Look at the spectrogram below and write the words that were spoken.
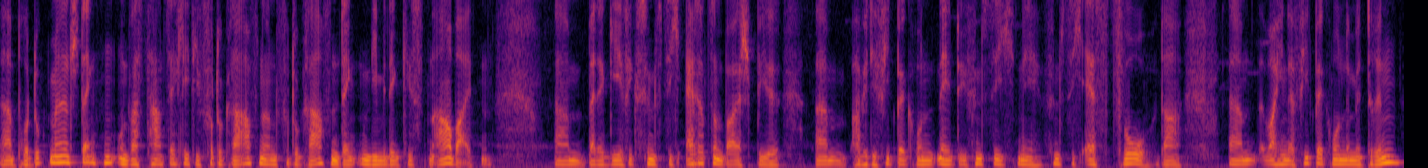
äh, Produktmanager denken und was tatsächlich die Fotografen und Fotografen denken, die mit den Kisten arbeiten. Ähm, bei der GFX 50R zum Beispiel ähm, habe ich die Feedbackrunde, nee, die 50, nee, 50S2, da ähm, war ich in der Feedbackrunde mit drin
